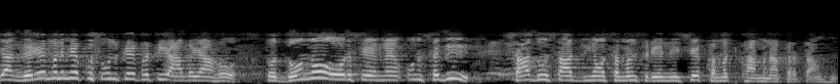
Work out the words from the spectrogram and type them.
या मेरे मन में कुछ उनके प्रति आ गया हो तो दोनों ओर से मैं उन सभी साधु साधियों समन श्रेणी से खमत कामना करता हूँ।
